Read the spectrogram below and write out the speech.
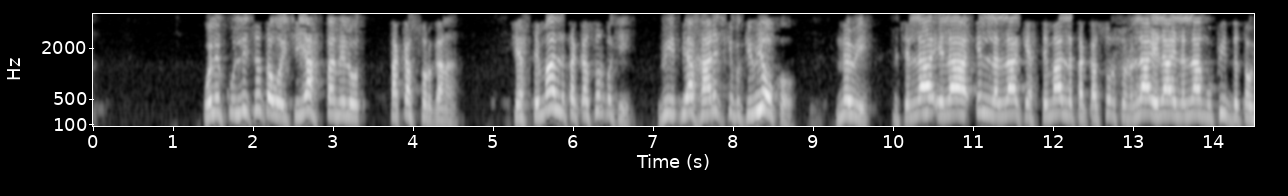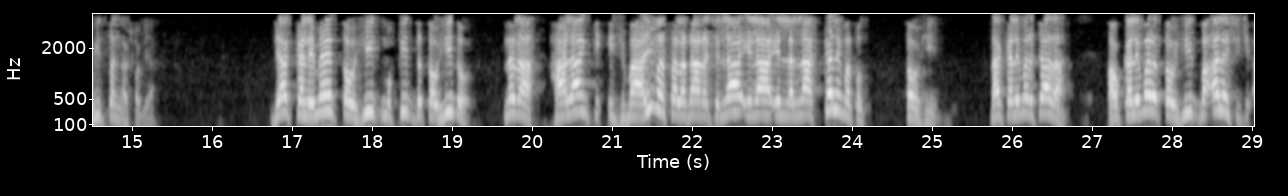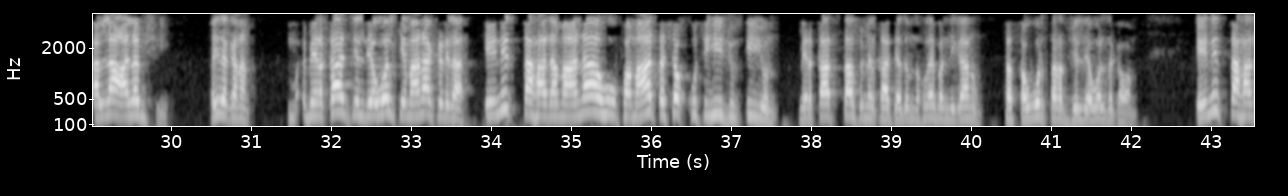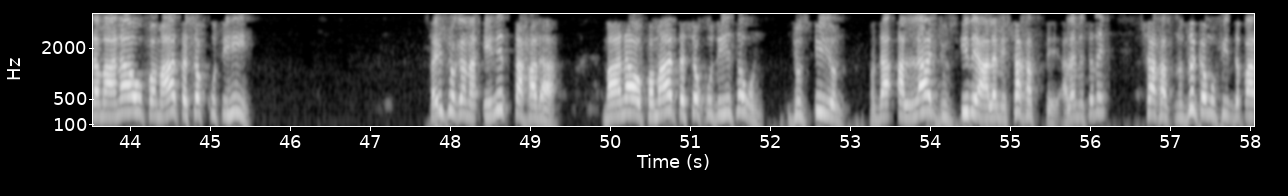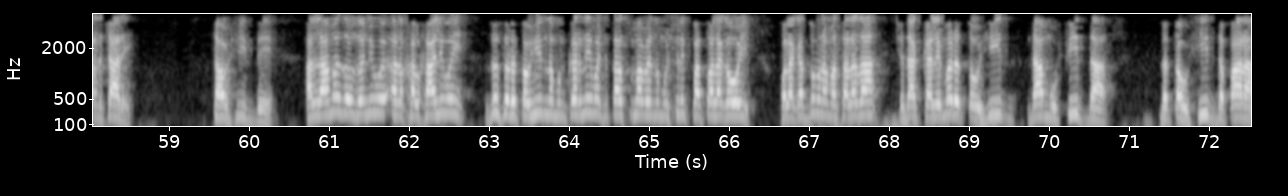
ولې کلی څه ته وایي چې يحتمل تکسر کنه چې احتمال تکسر بکی وی بیا خارج کې بکی ویو کو نوی چې لا اله الا الله کې احتمال تکسر شون لا اله الا الله مفید د توحید څنګه شو بیا بیا کلمه توحید مفید د توحید نه ده حالانکه اجماعي مسله دار چې لا اله الا الله کلمه توحید دا کلمه چا ده او کلمه توحید به ال شي چې الله عالم شي صحیح ده کنه مرقات جلد اول کې معنا کړی دا ان اتحد معناه فما تشخصه جزئي مرقات تاسو مرقات ادم د خدای بندګانو تصور طرف جلد اول زکوم ان اتحد معناه فما تشخصه صحیح شو کنه ان اتحد معنا او فما تشخصه سون جزئی نو دا الله جزئی دی عالم شخص دی عالم څه دی شخص نو ځکه مفید د پاره د چاره توحید دی علامه زوزنی وای او خلخالی وای زه سره توحید نه منکر نه ما چې تاسو ما باندې مشرک پاتوا لګوي خو لکه دومره مسله ده چې دا کلمه توحید دا مفید ده د توحید د پاره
